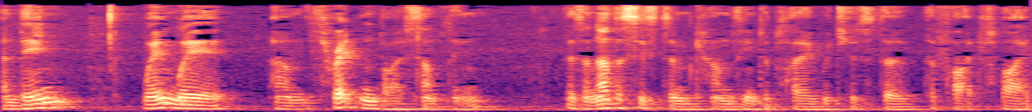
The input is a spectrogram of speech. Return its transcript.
And then when we're um, threatened by something, there's another system comes into play, which is the, the fight-flight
